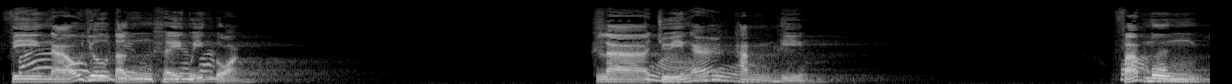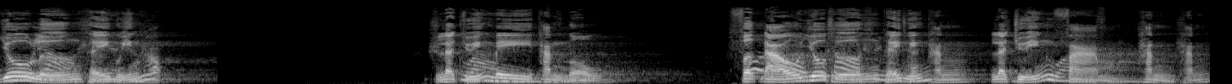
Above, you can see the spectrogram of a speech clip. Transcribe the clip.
Phiền não vô tận thể nguyện đoạn. Là chuyện ác thành thiện. Pháp môn vô lượng thể nguyện học. Là chuyển mê thành ngộ. Phật đạo vô thượng thể nguyện thành Là chuyển phàm thành thánh.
